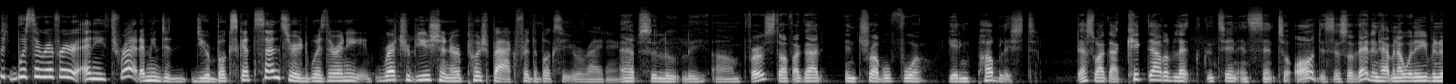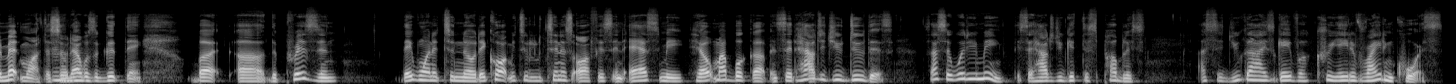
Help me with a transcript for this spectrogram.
But was there ever any threat? I mean, did your books get censored? Was there any retribution or pushback for the books that you were writing? Absolutely. Um, first off, I got in trouble for getting published. That's why I got kicked out of Lexington and sent to Alderson. So if that didn't happen, I wouldn't even have met Martha. So that was a good thing. But uh, the prison, they wanted to know. They called me to the lieutenant's office and asked me, held my book up, and said, "How did you do this?" So I said, "What do you mean?" They said, "How did you get this published?" I said, "You guys gave a creative writing course.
